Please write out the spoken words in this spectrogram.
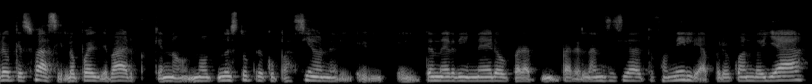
creo que es fácil, lo puedes llevar, porque no, no, no es tu preocupación el, el, el tener dinero para, para la necesidad de tu familia, pero cuando ya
